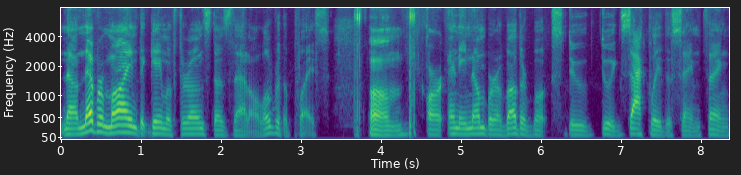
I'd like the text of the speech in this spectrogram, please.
now never mind that game of thrones does that all over the place um, or any number of other books do do exactly the same thing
